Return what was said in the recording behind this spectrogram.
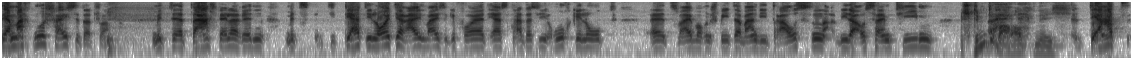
der macht nur Scheiße, der Trump mit der Darstellerin, mit, der hat die Leute reihenweise gefeuert. Erst hat er sie hochgelobt, äh, zwei Wochen später waren die draußen wieder aus seinem Team. Stimmt überhaupt nicht. Der hat,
